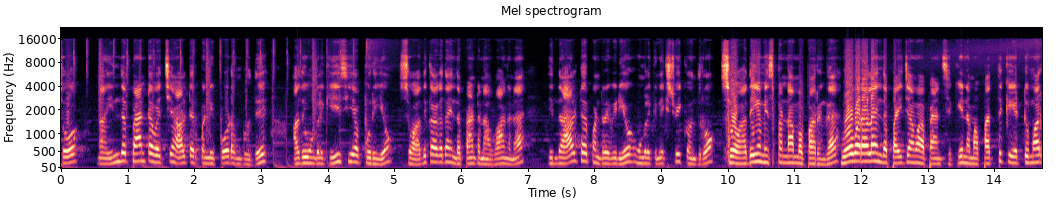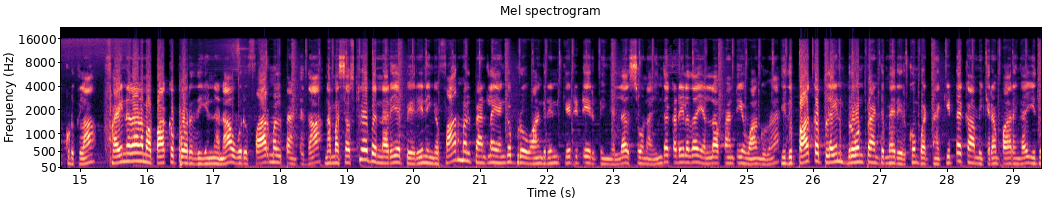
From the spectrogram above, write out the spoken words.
ஸோ நான் இந்த பேண்ட்டை வச்சு ஆல்டர் பண்ணி போடும்போது அது உங்களுக்கு ஈஸியாக புரியும். ஸோ அதுக்காக தான் இந்த பேண்ட்டை நான் வாங்கினேன். இந்த ஆல்டர் பண்ணுற வீடியோ உங்களுக்கு நெக்ஸ்ட் வீக் வந்துடும் ஸோ அதையும் மிஸ் பண்ணாமல் பாருங்கள் ஓவராலாக இந்த பைஜாமா பேண்ட்ஸுக்கு நம்ம பத்துக்கு எட்டு மார்க் கொடுக்கலாம். ஃபைனலாக நம்ம பார்க்க போகிறது என்னன்னா ஒரு ஃபார்மல் பேண்ட்டு தான். நம்ம சப்ஸ்கிரைபர் நிறைய பேர் நீங்கள் ஃபார்மல் பேண்ட்லாம் எங்கே ப்ரோ வாங்குறேன்னு கேட்டுகிட்டே இருப்பீங்கல்ல? ஸோ நான் இந்த கடையில் தான் எல்லா பேண்ட்டையும் வாங்குவேன். இது பார்க்க பிளைன் ப்ரௌன் பேண்ட் மாதிரி இருக்கும் பட் நான் கிட்ட காமிக்கிறேன் பாருங்க. இது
